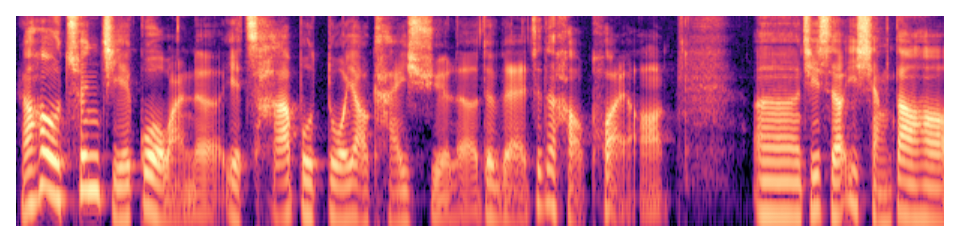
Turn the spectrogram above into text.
然后春节过完了，也差不多要开学了，对不对？真的好快啊。呃，其实要一想到哈，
